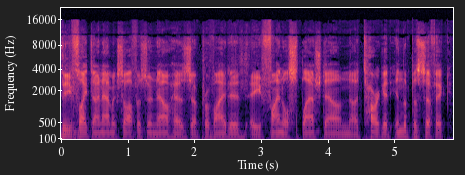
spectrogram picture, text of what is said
The flight dynamics officer now has uh, provided a final splashdown uh, target in the Pacific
